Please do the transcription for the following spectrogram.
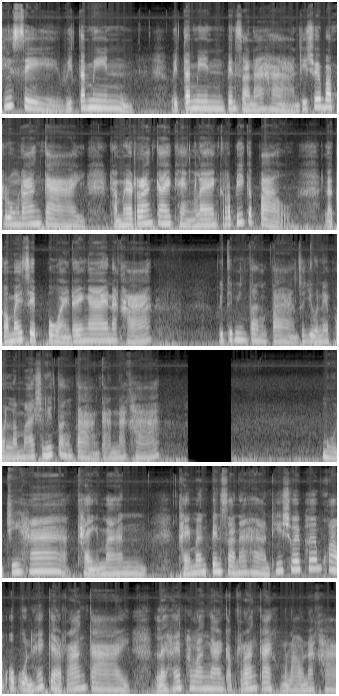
ที่ 4 วิตามิน วิตามินเป็นสารอาหารที่ช่วยบำรุงร่างกายทำให้ร่างกายแข็งแรงกระปรี้กระเป๋า แล้วก็ไม่เจ็บป่วยได้ง่ายนะคะววิตามินต่างๆ จะอยู่ในผลไม้ชนิดต่างๆกันนะคะหมู่ที่ 5 ไขมัน ไขมันเป็นสารอาหารที่ช่วยเพิ่มความอบอุ่นให้แก่ร่างกาย และให้พลังงานกับร่างกายของเรานะคะ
